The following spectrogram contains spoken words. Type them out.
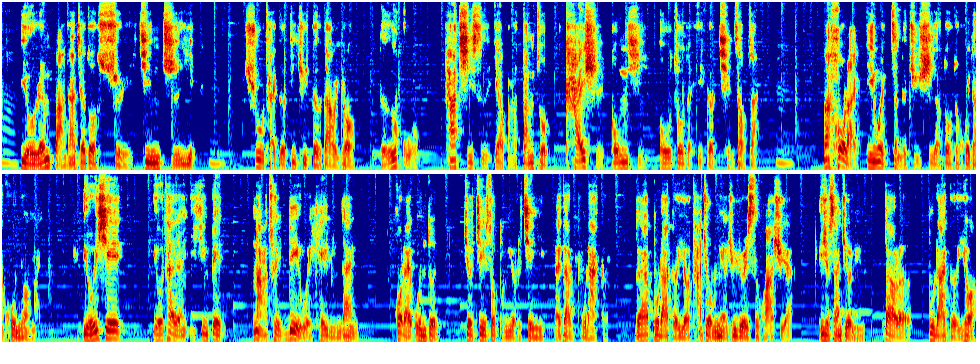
嗯，有人把它叫做水晶之夜，嗯。苏台的地区得到以后，德国他其实要把它当做开始攻击欧洲的一个前哨战。嗯，那后来因为整个局势啊都是非常混乱嘛，有一些犹太人已经被纳粹列为黑名单。后来温顿就接受朋友的建议，来到了布拉格。来到布拉格以后，他就没有去瑞士滑雪啊。一九三九年到了布拉格以后，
